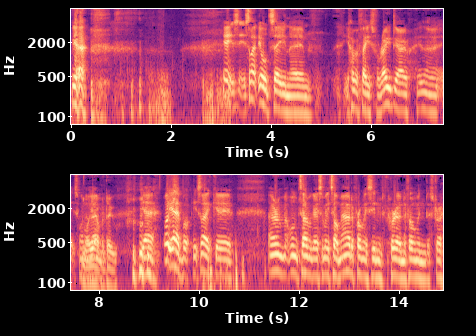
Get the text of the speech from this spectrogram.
Yeah. Yeah, it's, it's like the old saying, um, you have a face for radio, isn't it? It's one Well, of yeah, them. we do. yeah. Oh, yeah, but it's like uh, I remember a long time ago somebody told me I had a promising career in the film industry.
